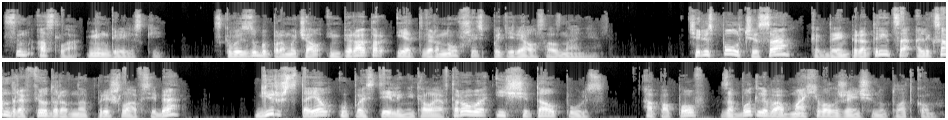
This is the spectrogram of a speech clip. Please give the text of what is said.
Сын осла, Мингрельский. Сквозь зубы промычал император и, отвернувшись, потерял сознание. Через полчаса, когда императрица Александра Федоровна пришла в себя, Гирш стоял у постели Николая II и считал пульс, а Попов заботливо обмахивал женщину платком.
